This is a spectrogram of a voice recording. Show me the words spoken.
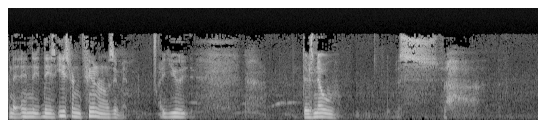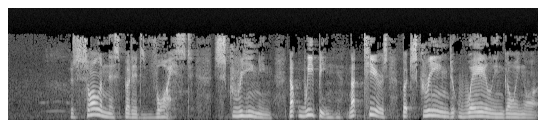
In, in the, these Eastern funerals, you there's no there's solemnness, but it's voiced, screaming, not weeping, not tears, but screamed wailing going on.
